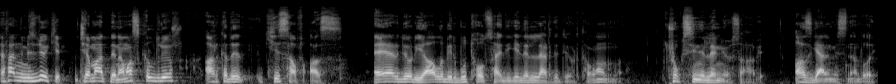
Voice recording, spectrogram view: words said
Efendimiz diyor ki cemaatle namaz kıldırıyor. Arkadaki saf az. Eğer diyor yağlı bir but olsaydı gelirlerdi diyor tamam mı? Çok sinirleniyor sahabi. Az gelmesinden dolayı.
